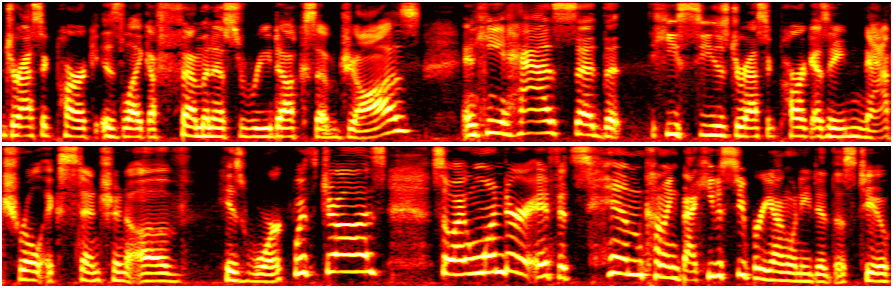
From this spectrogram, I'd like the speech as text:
Jurassic Park is like a feminist redux of Jaws, and he has said that he sees Jurassic Park as a natural extension of his work with Jaws. So I wonder if it's him coming back. He was super young when he did this too,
